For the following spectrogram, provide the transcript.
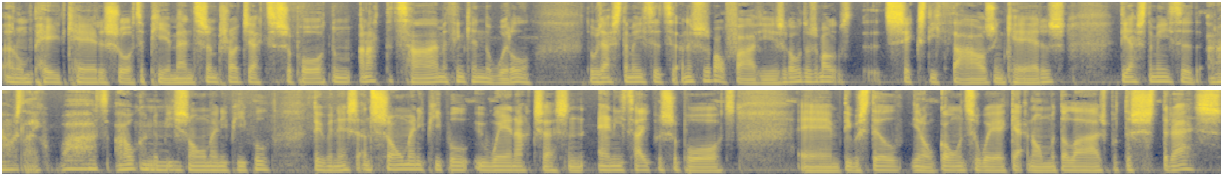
an unpaid carer sort of peer mentoring project to support them. And at the time, I think in the Wirral, there was estimated, and this was about five years ago, there was about 60,000 carers. They estimated, and I was like, what? How can there be so many people doing this? And so many people who weren't accessing any type of support. Um, they were still, you know, going to work, getting on with the lives, but the stress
